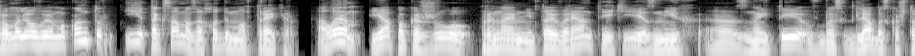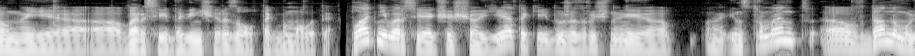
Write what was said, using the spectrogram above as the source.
Промальовуємо контур і так само заходимо в трекер. Але я покажу принаймні той варіант, який я зміг е, знайти для безкоштовної е, е, версії DaVinci Resolve, так би мовити. Платні версії, якщо що, є такий дуже зручний інструмент. Е, В даному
